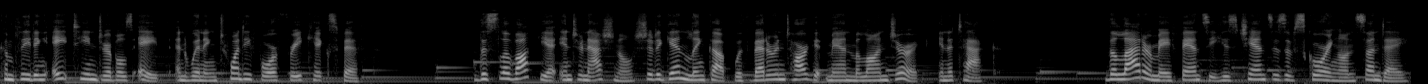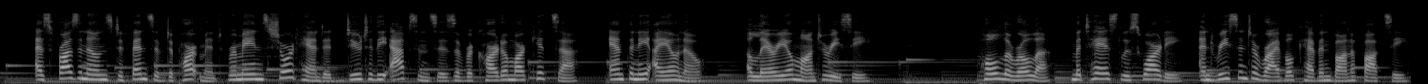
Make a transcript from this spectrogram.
completing 18 dribbles 8th and winning 24 free kicks 5th. The Slovakia international should again link up with veteran target man Milan Djuric in attack. The latter may fancy his chances of scoring on Sunday, as Frosinone's defensive department remains shorthanded due to the absences of Riccardo Marchizza, Anthony Oyono, Ilario Monterisi, Pol Lirola, Mateus Lusuardi, and recent arrival Kevin Bonifazi.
